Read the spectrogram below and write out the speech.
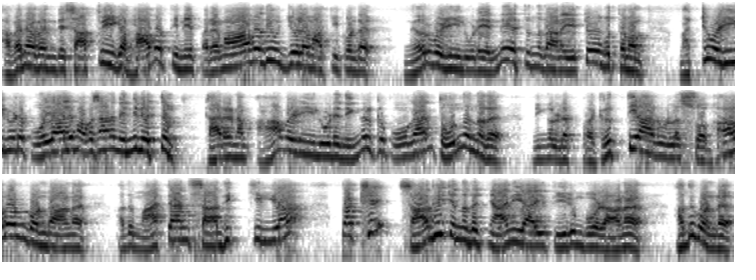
അവനവന്റെ സാത്വിക ഭാവത്തിനെ പരമാവധി ഉജ്ജ്വലമാക്കിക്കൊണ്ട് നേർവഴിയിലൂടെ എന്നെ എത്തുന്നതാണ് ഏറ്റവും ഉത്തമം. മറ്റു വഴിയിലൂടെ പോയാലും അവസാനം എന്നിലെത്തും. കാരണം ആ വഴിയിലൂടെ നിങ്ങൾക്ക് പോകാൻ തോന്നുന്നത് നിങ്ങളുടെ പ്രകൃതിയാലുള്ള സ്വഭാവം കൊണ്ടാണ്. അത് മാറ്റാൻ സാധിക്കില്ല. പക്ഷെ സാധിക്കുന്നത് ജ്ഞാനിയായി തീരുമ്പോഴാണ്. അതുകൊണ്ട്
